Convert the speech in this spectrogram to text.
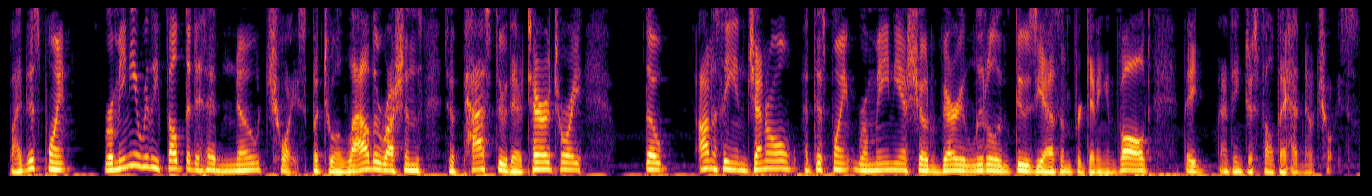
by this point, Romania really felt that it had no choice but to allow the Russians to pass through their territory, though honestly, in general, at this point, Romania showed very little enthusiasm for getting involved. They, I think, just felt they had no choice.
